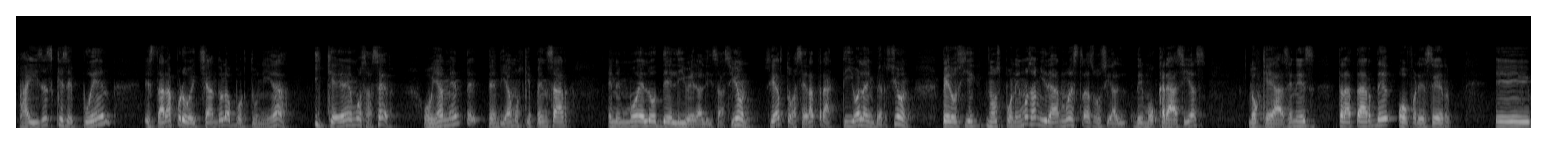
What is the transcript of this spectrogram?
países que se pueden estar aprovechando la oportunidad. ¿Y qué debemos hacer? Obviamente tendríamos que pensar en el modelo de liberalización, ¿cierto? Hacer atractiva la inversión. Pero si nos ponemos a mirar nuestras socialdemocracias, lo que hacen es tratar de ofrecer eh,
